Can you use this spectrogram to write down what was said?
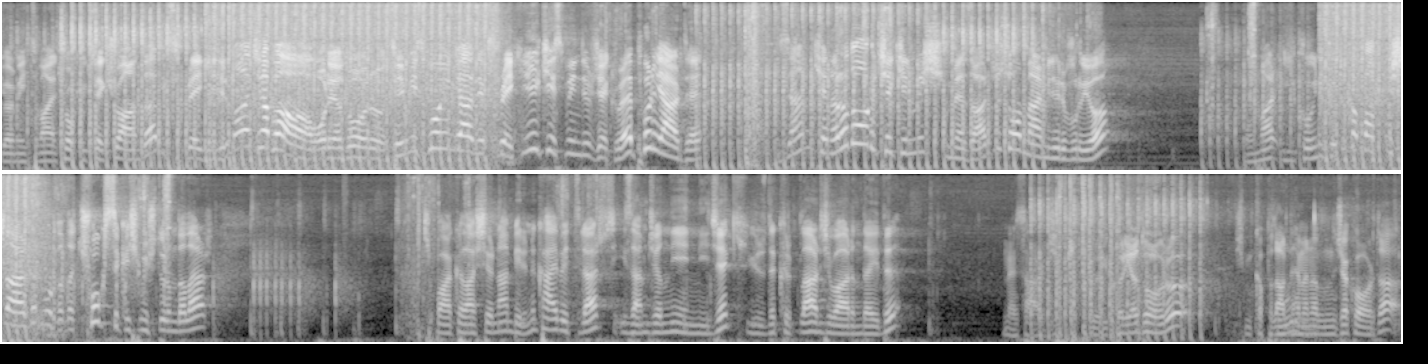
Görme ihtimali çok yüksek şu anda. Bir sprey gelir mi acaba? Oraya doğru. Temiz bir oyun geldi Frek. İlk ismi indirecek. Rapper yerde. Gizem kenara doğru çekilmiş. Mezarcı son mermileri vuruyor. Onlar ilk oyunu kötü kapatmışlardı. Burada da çok sıkışmış durumdalar. Ekip arkadaşlarından birini kaybettiler. İzem canını yenileyecek. %40'lar civarındaydı. Mezarcı pikliyor yukarıya doğru. Şimdi kapılar da hemen alınacak orada.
